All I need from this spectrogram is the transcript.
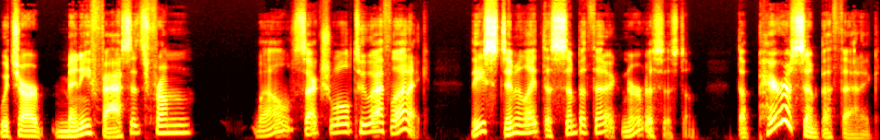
which are many facets from well, sexual to athletic. These stimulate the sympathetic nervous system. The parasympathetic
